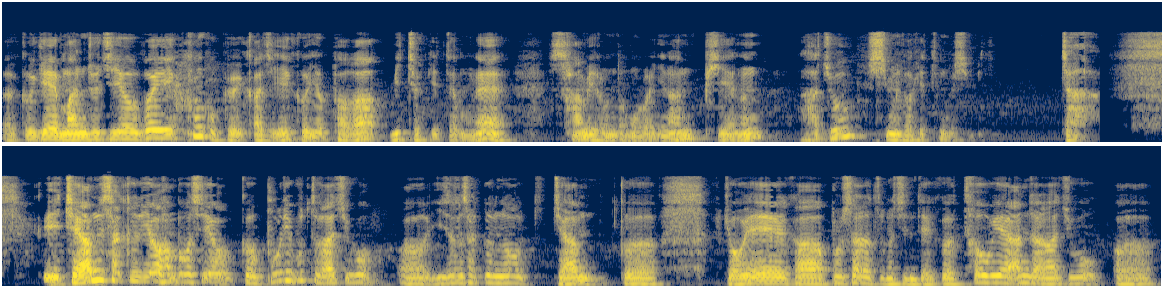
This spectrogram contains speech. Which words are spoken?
어, 그게 만주 지역의 한국교회까지 그 여파가 미쳤기 때문에 3.1 운동으로 인한 피해는 아주 심각했던 것입니다. 자, 이 제암리 사건이요 한번 보세요. 그 불이 붙어가지고 어, 이전 사건도 제암 그 교회가 불살았던 것인데 그 터 위에 앉아가지고 어,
